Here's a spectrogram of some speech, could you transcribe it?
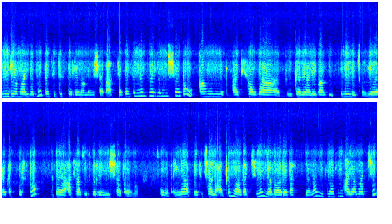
medium ዋን ደግሞ በስድስት ብር ነው የምንሸጣት። በስምንት ብር የሚሸጠው አሁን አዲስ አበባ ገበያ ላይ ባሉ ሌሎች የወረቀት ቦርሳ በአስራ ሶስት ብር የሚሸጠው ነው። እኛ በተቻለ አቅም ዋጋችንን ለማውረድ አስበናል። ምክንያቱም አላማችን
